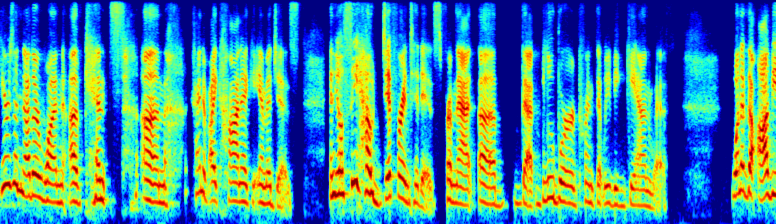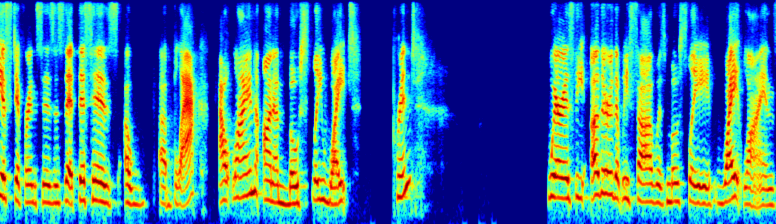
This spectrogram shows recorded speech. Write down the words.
Here's another one of Kent's um, kind of iconic images. And you'll see how different it is from that, uh, that bluebird print that we began with. One of the obvious differences is that this is a, a black outline on a mostly white print. Whereas the other that we saw was mostly white lines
